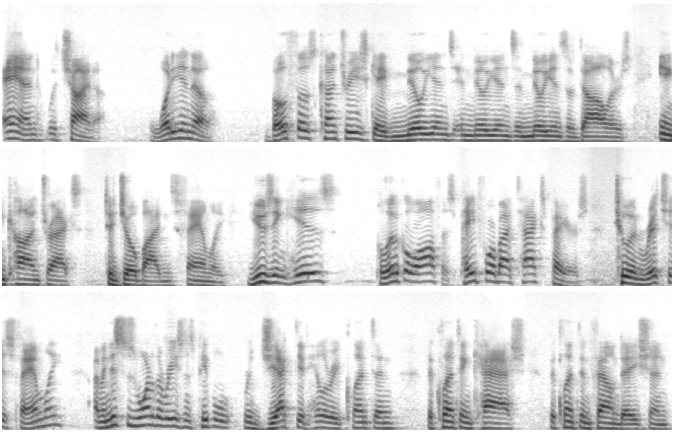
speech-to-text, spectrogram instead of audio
and with China. What do you know? both those countries gave millions and millions and millions of dollars in contracts to Joe Biden's family, using his political office paid for by taxpayers to enrich his family. I mean, this is one of the reasons people rejected Hillary Clinton, the Clinton cash, the Clinton Foundation.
